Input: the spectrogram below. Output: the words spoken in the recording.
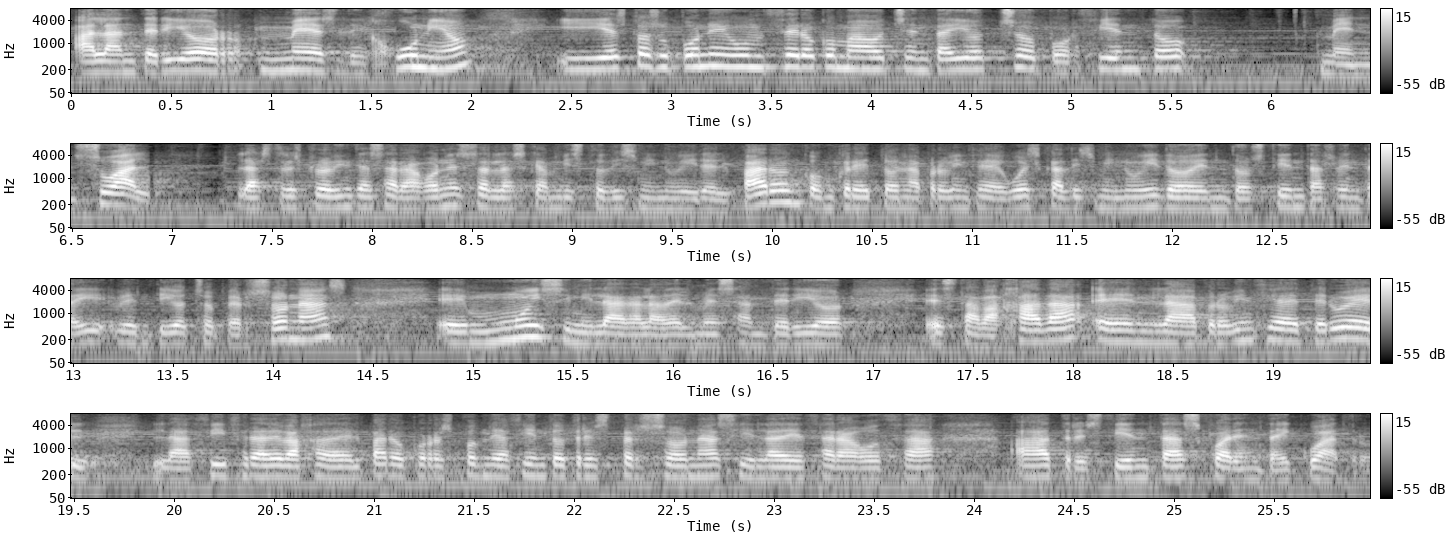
al anterior mes de junio y esto supone un 0,88% mensual. Las tres provincias aragonesas son las que han visto disminuir el paro, en concreto en la provincia de Huesca ha disminuido en 228 personas, eh, muy similar a la del mes anterior esta bajada. En la provincia de Teruel la cifra de bajada del paro corresponde a 103 personas y en la de Zaragoza a 344.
